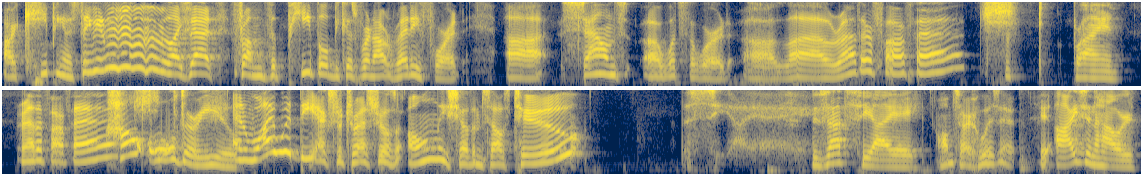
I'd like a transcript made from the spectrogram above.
are keeping us like that from the people because we're not ready for it. Uh, sounds uh, what's the word? Uh, la, rather far-fetched. Brian, rather far-fetched. How old are you? and why would the extraterrestrials only show themselves to the CIA it's not CIA. oh I'm sorry who is it Eisenhower.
